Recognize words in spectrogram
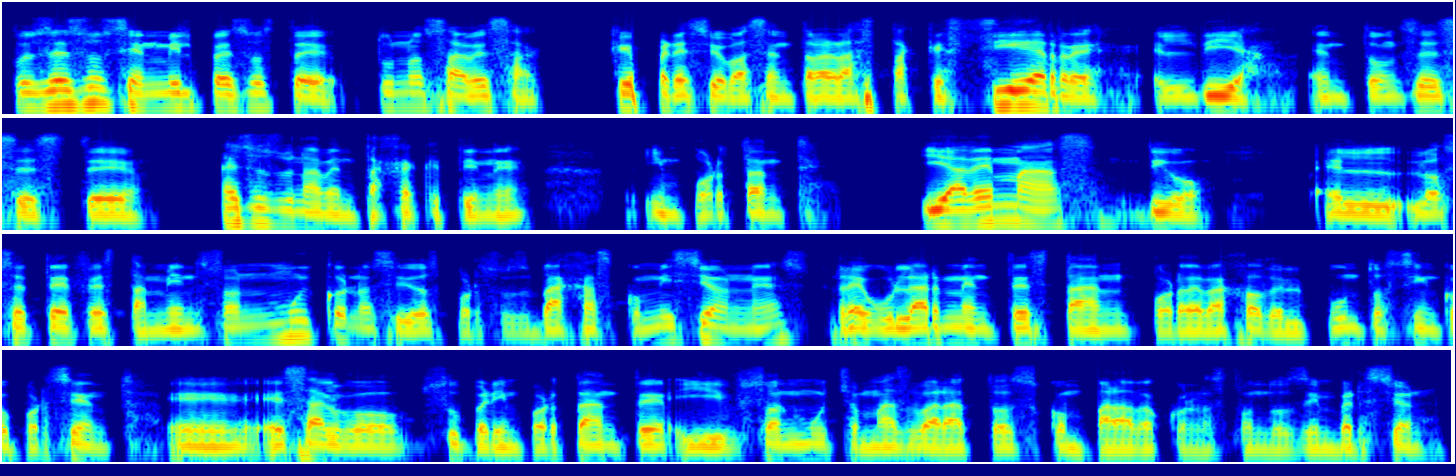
pues esos 100 mil pesos te, tú no sabes a qué precio vas a entrar hasta que cierre el día. Entonces, este, eso es una ventaja que tiene importante. Y además, digo, los ETFs también son muy conocidos por sus bajas comisiones, regularmente están por debajo del 0.5%. Eh, es algo súper importante y son mucho más baratos comparado con los fondos de inversión.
